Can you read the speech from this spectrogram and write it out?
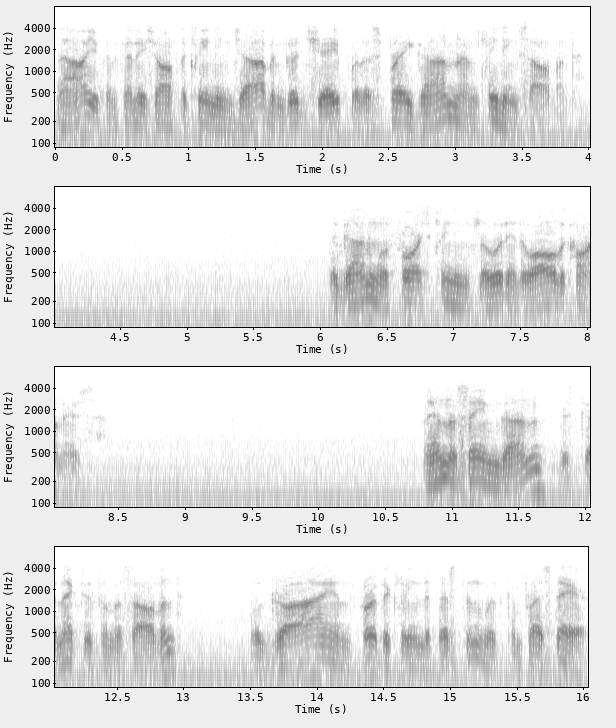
Now you can finish off the cleaning job in good shape with a spray gun and cleaning solvent. The gun will force cleaning fluid into all the corners. Then the same gun, disconnected from the solvent, will dry and further clean the piston with compressed air.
